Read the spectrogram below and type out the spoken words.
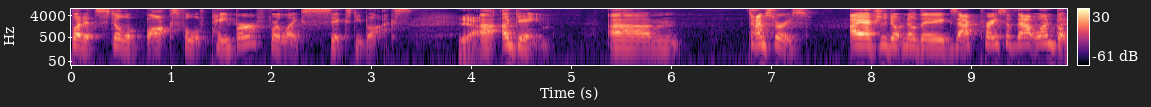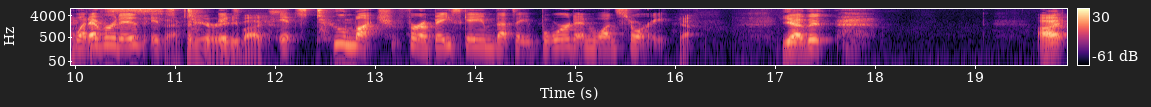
but it's still a box full of paper for like sixty bucks Yeah. uh, a game. Um, Time Stories. I actually don't know the exact price of that one, but whatever it's it's 70 or 80 it's- bucks. It's too much for a base game that's a board and one story. Yeah. Yeah, that I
